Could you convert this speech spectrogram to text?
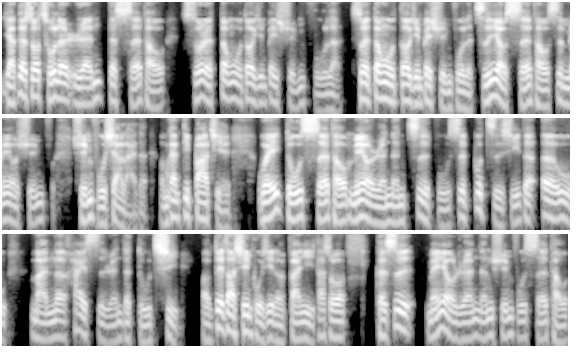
雅各说：“除了人的舌头，所有的动物都已经被驯服了。所有动物都已经被驯服了，只有舌头是没有驯服驯服下来的。我们看第八节，唯独舌头没有人能制服，是不仔细的恶物，满了害死人的毒气。”哦，对照新普京的翻译，他说：“可是没有人能驯服舌头，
